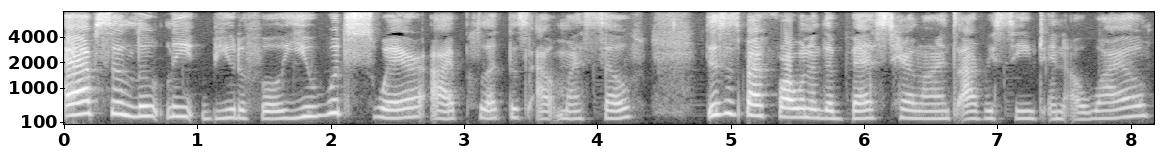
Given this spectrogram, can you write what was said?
Absolutely beautiful. You would swear I plucked this out myself. This is by far one of the best hairlines I've received in a while.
